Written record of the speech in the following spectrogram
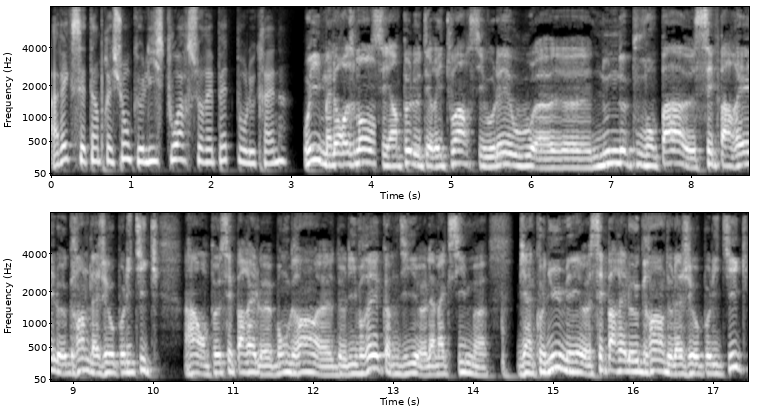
avec cette impression que l'histoire se répète pour l'Ukraine oui, malheureusement, c'est un peu le territoire, si vous voulez, où euh, nous ne pouvons pas euh, séparer le grain de la géopolitique. Hein, on peut séparer le bon grain de l'ivraie, comme dit la maxime bien connue, mais séparer le grain de la géopolitique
